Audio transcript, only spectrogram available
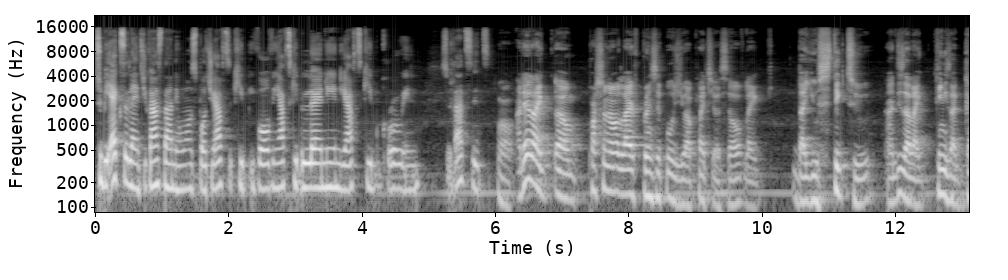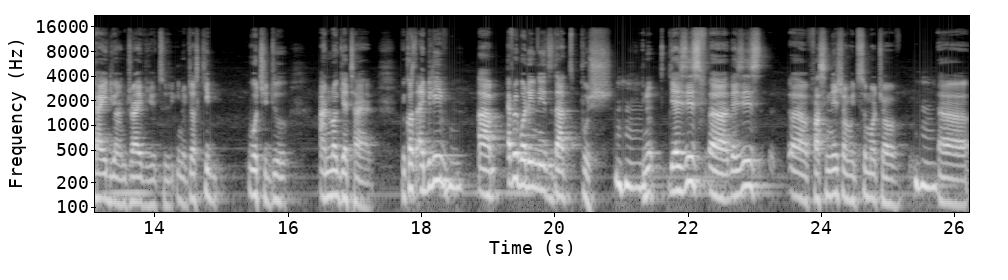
to be excellent, you can't stand in one spot. You have to keep evolving, you have to keep learning, you have to keep growing. So that's it. Well, are there like um, personal life principles you apply to yourself, like that you stick to, and these are like things that guide you and drive you to, you know, just keep what you do and not get tired? Because I believe um, everybody needs that push. You know, there's this uh, there's this uh, fascination with so much of uh,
